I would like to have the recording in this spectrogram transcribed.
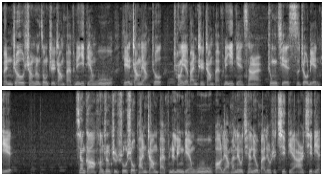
本周上证综指涨百分之一点五五，连涨两周；创业板指涨百分之一点三二，终结四周连跌。香港恒生指数收盘涨百分之零点五五，报两万六千六百六十七点二七点，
